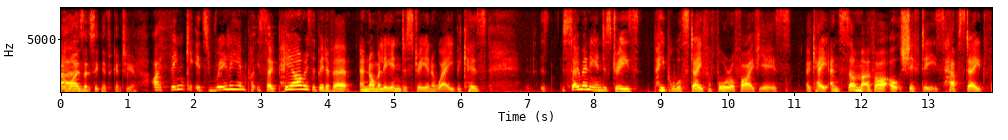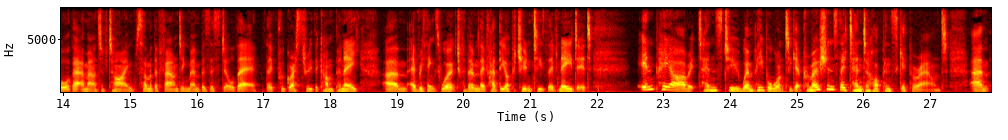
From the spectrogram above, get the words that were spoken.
and why Um, is that significant to you I think it's really important. So PR is a bit of a anomaly industry in a way because so many industries people will stay for four or five years. Okay, and some of our alt shifties have stayed for that amount of time. Some of the founding members are still there. They've progressed through the company. Um, everything's worked for them. They've had the opportunities they've needed. In PR, it tends to, when people want to get promotions, they tend to hop and skip around. Um,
